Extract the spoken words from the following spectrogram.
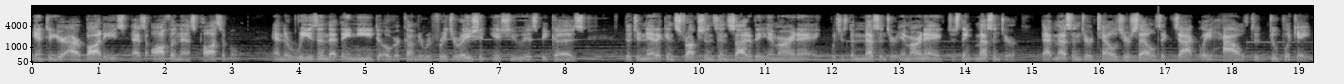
into your, our bodies as often as possible. And the reason that they need to overcome the refrigeration issue is because the genetic instructions inside of the mRNA, which is the messenger, mRNA, just think messenger, that messenger tells your cells exactly how to duplicate,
